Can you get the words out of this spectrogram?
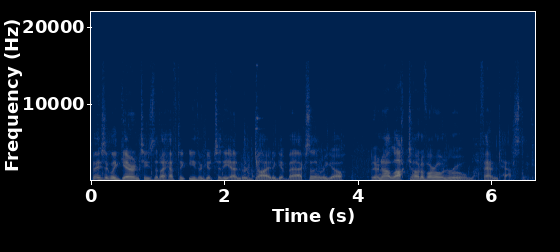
Basically guarantees that I have to either get to the end or die to get back. So there we go. We are now locked out of our own room. Fantastic.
